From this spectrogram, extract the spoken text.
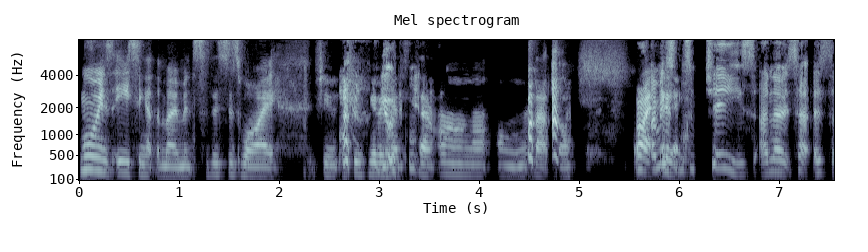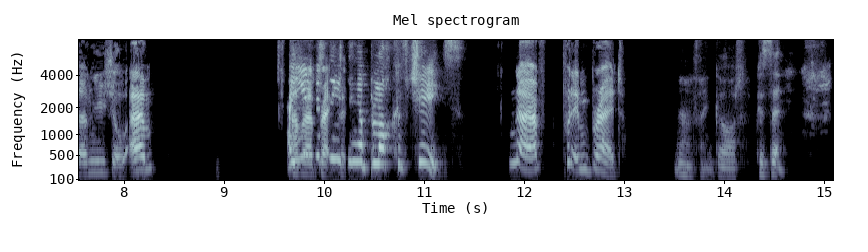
Maureen's eating at the moment, so this is why. If you if you're hearing it, "Oh, oh," that's why. All right. I'm Anyway, missing some cheese. I know it's it's unusual. Um, are have you just breakfast. eating a block of cheese? no, I've put it in bread. Oh, thank God, because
